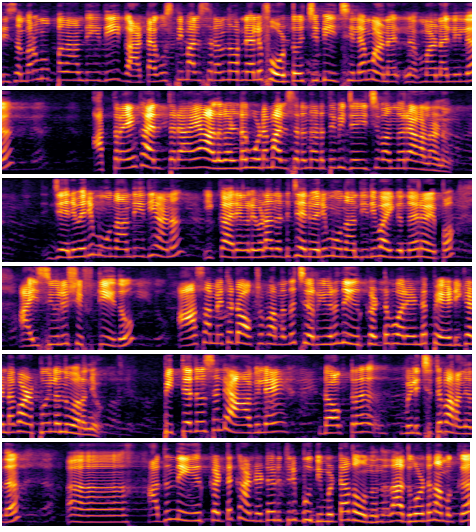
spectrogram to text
ഡിസംബർ മുപ്പതാം തീയതി ഗാട്ടാഗുസ്തി മത്സരം എന്ന് പറഞ്ഞാൽ ഫോർട്ട് കൊച്ചി ബീച്ചിലെ മണൽ മണലിൽ അത്രയും കരുത്തരായ ആളുകളുടെ കൂടെ മത്സരം നടത്തി വിജയിച്ച് വന്ന ഒരാളാണ് ജനുവരി മൂന്നാം തീയതിയാണ് ഈ കാര്യങ്ങൾ ഇവിടെ വന്നിട്ട് ജനുവരി മൂന്നാം തീയതി വൈകുന്നേരം ആയപ്പോൾ ഐ സിയുയിൽ ഷിഫ്റ്റ് ചെയ്തു. ആ സമയത്ത് ഡോക്ടർ പറഞ്ഞത് ചെറിയൊരു നീർക്കെട്ട് പോലെയുണ്ട് പേടിക്കേണ്ട കുഴപ്പമില്ലെന്ന് പറഞ്ഞു. പിറ്റേ ദിവസം രാവിലെ ഡോക്ടർ വിളിച്ചിട്ട് പറഞ്ഞത് അത് നീർക്കെട്ട് കണ്ടിട്ട് ഒരിത്തിരി ബുദ്ധിമുട്ടാണ് തോന്നുന്നത്. അതുകൊണ്ട് നമുക്ക്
